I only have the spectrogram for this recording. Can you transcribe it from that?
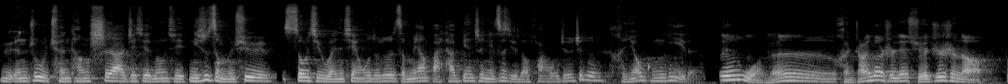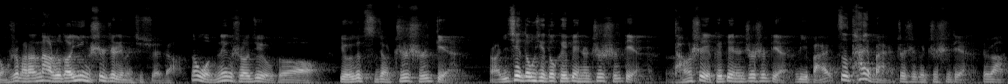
原著《全唐诗》啊这些东西，你是怎么去搜集文献，或者说怎么样把它变成你自己的话？我觉得这个很要功力的。嗯，我们很长一段时间学知识呢，总是把它纳入到应试这里面去学的。那我们那个时候就有个有一个词叫知识点啊，一切东西都可以变成知识点，唐诗也可以变成知识点。李白字太白，这是个知识点，对吧？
